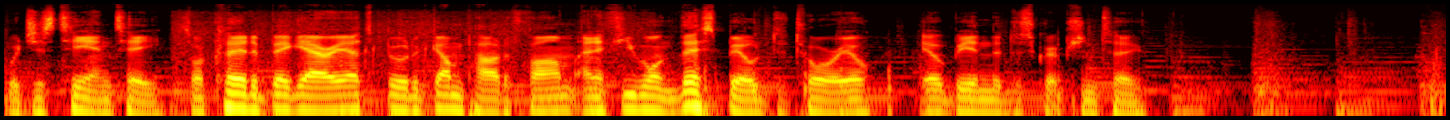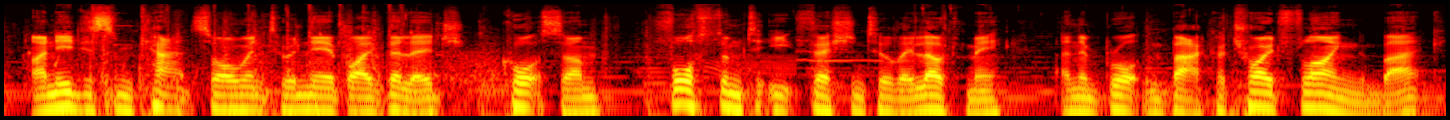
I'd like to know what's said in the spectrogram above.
which is TNT. So I cleared a big area to build a gunpowder farm, and if you want this build tutorial, it'll be in the description too. I needed some cats, so I went to a nearby village, caught some, forced them to eat fish until they loved me, and then brought them back. I tried flying them back,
